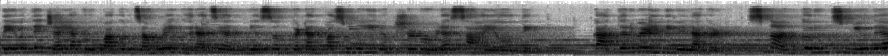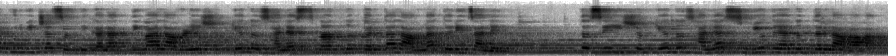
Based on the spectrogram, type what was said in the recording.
देवतेच्या या कृपाकवचामुळे घराचे अन्य संकटांपासूनही रक्षण होण्यास सहाय्य होते. कातरवेळी दिवे लागण स्नान करून सूर्योदयापूर्वीच्या संधिकालात दिवा लावणे शक्य न झाल्यास स्नान न करता लावला तरी चालेल. तसेही शक्य न झाल्यास सूर्योदयानंतर लावावा.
